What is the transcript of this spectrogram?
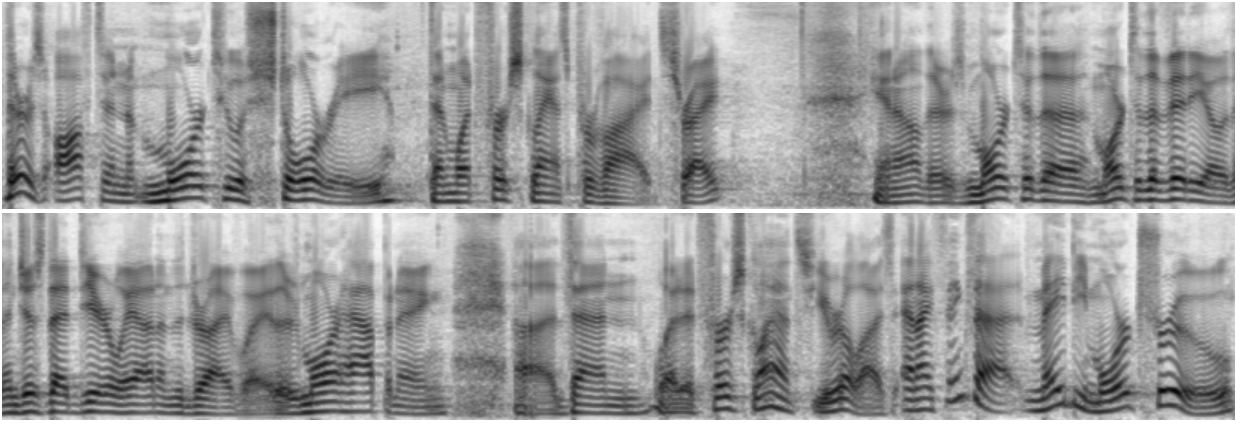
there is often more to a story than what first glance provides, right? You know, there's more to the more to the video than just that deer way out in the driveway. There's more happening uh, than what at first glance you realize. And I think that may be more true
